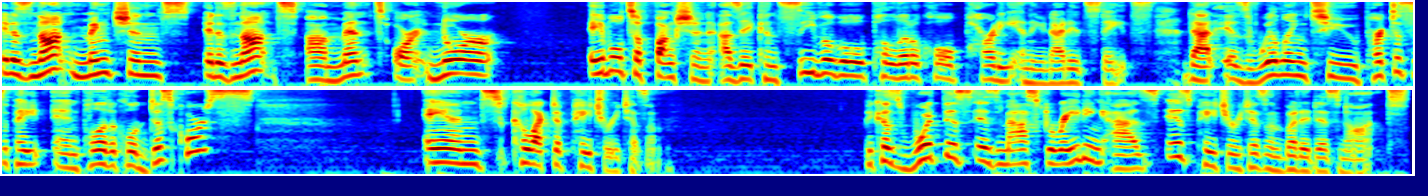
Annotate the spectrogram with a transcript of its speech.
it is not mentioned, it is not uh, meant or nor able to function as a conceivable political party in the United States that is willing to participate in political discourse and collective patriotism. Because what this is masquerading as is patriotism, but it is not.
